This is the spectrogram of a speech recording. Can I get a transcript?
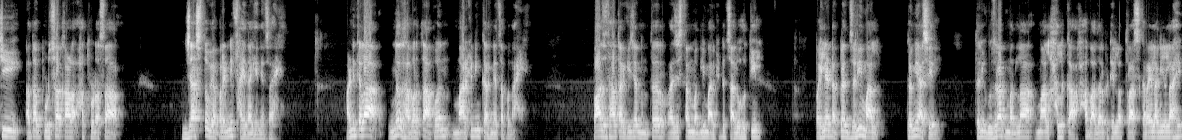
की आता पुढचा काळ हा थोडासा जास्त व्यापाऱ्यांनी फायदा घेण्याचा आहे. आणि त्याला न घाबरता आपण मार्केटिंग करण्याचा पण आहे. पाच दहा तारखेच्या नंतर राजस्थानमधली मार्केट चालू होतील. पहिल्या टप्प्यात जरी माल कमी असेल तरी गुजरातमधला माल हलका हा बाजारपेठेला त्रास करायला लागलेला आहे.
